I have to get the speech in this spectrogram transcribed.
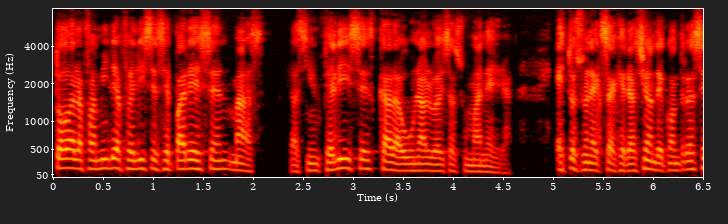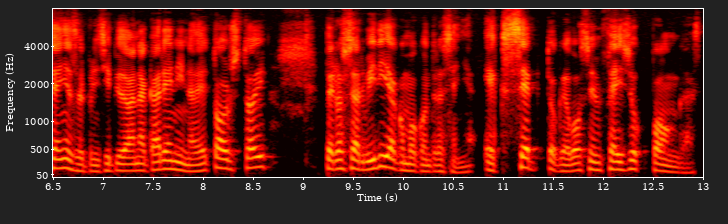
todas las familias felices se parecen, más las infelices, cada una lo es a su manera. Esto es una exageración de contraseñas, el principio de Ana Karenina de Tolstoy, pero serviría como contraseña, excepto que vos en Facebook pongas,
